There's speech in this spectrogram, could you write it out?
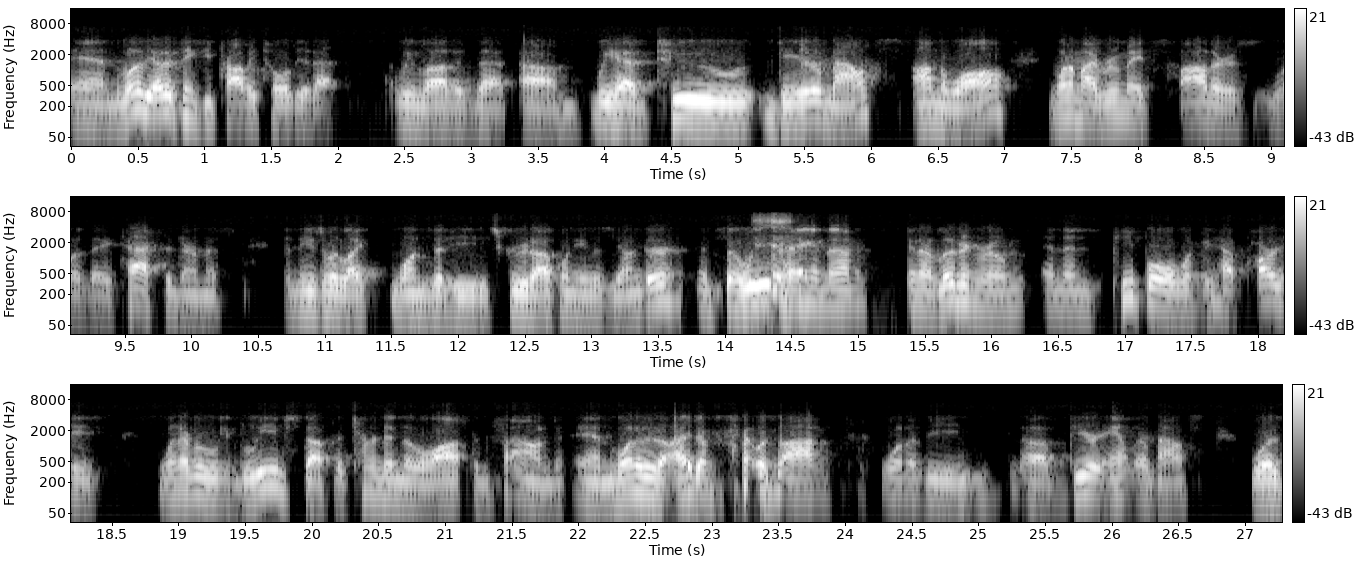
And one of the other things he probably told you that we love is that um, we had two deer mounts on the wall. One of my roommate's fathers was a taxidermist, and these were like ones that he screwed up when he was younger. And so we were hanging them in our living room, and then people when we have parties, whenever we leave stuff, it turned into the lost and found. And one of the items that was on one of the uh, deer antler mounts was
